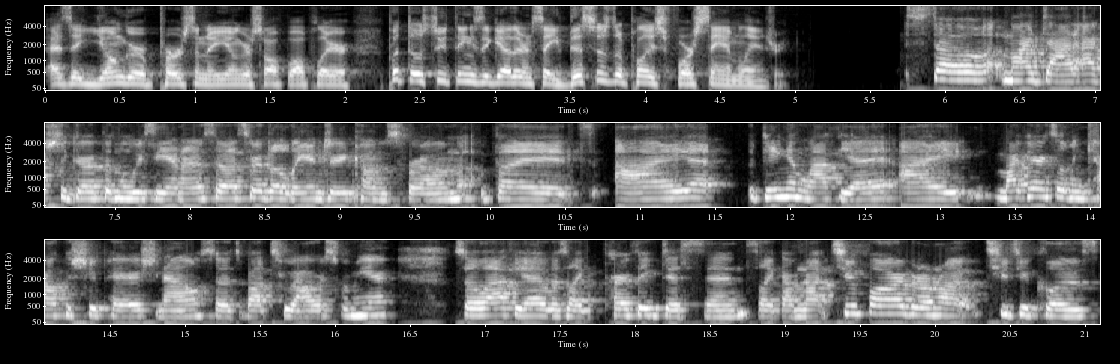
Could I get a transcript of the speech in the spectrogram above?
as a younger person, a younger softball player, put those two things together and say this is the place for Sam Landry? So my dad actually grew up in Louisiana, so that's where the Landry comes from. But I, being in Lafayette, I my parents live in Calcasieu Parish now, so it's about two hours from here. So Lafayette was like perfect distance. Like I'm not too far, but I'm not too too close.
